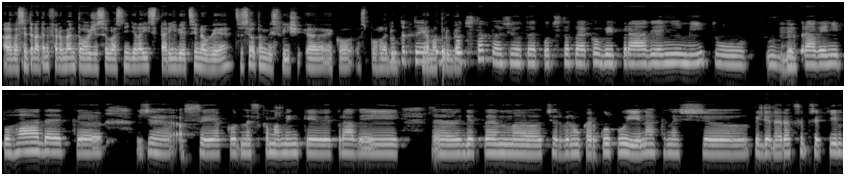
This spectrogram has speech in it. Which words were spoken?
Ale vlastně ten, ten fenomén toho, že se vlastně dělají staré věci nově, co si o tom myslíš eh, jako z pohledu no, tak to je jako dramaturga? Jako podstata, že jo? to je podstata jako vyprávění mýtů, mm-hmm. vyprávění pohádek, eh, že asi jako dneska maminky vyprávějí Eh, dětem eh, červenou karkulku jinak než ty generace předtím.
